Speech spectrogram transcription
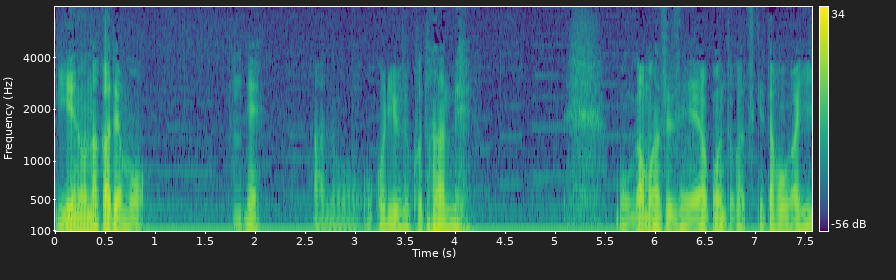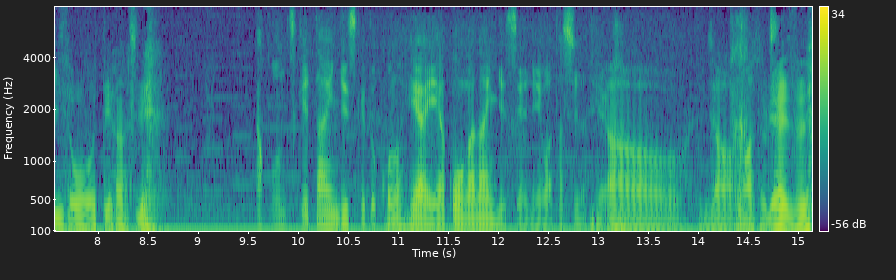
家の中でも、ね、あの、起こりうることなんでもう我慢せずにエアコンとかつけた方がいいぞっていう話でエアコンつけたいんですけど、この部屋エアコンがないんですよね、私の部屋。ああ、じゃあまあとりあえず じ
